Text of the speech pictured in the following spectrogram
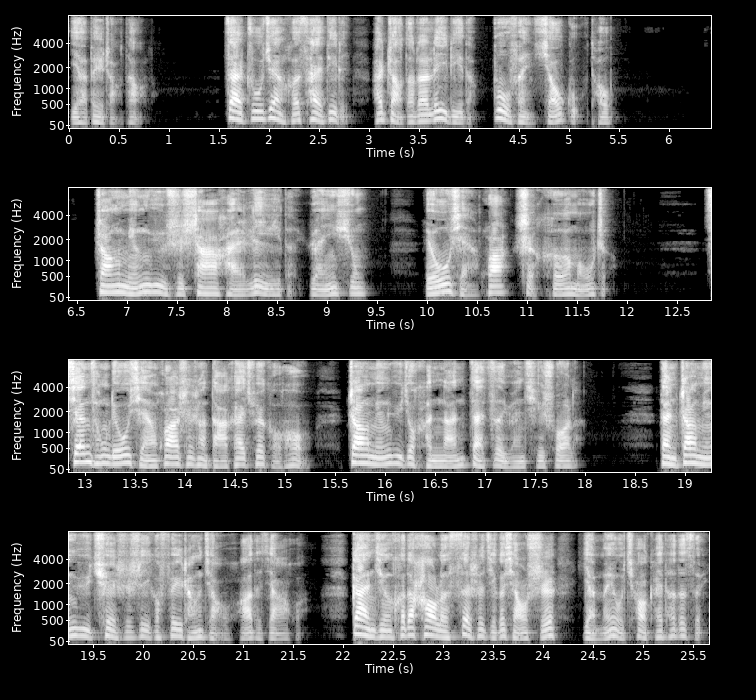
也被找到了，在猪圈和菜地里还找到了丽丽的部分小骨头。张明玉是杀害丽丽的元凶，刘显花是合谋者。先从刘显花身上打开缺口后，张明玉就很难再自圆其说了。但张明玉确实是一个非常狡猾的家伙，干警和他耗了四十几个小时，也没有撬开他的嘴。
